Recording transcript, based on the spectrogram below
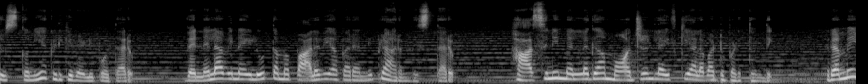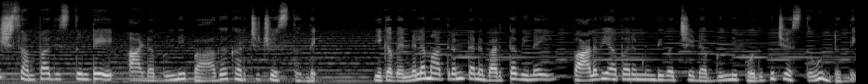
చూసుకుని అక్కడికి వెళ్ళిపోతారు. వెన్నెల వినయ్లు తమ పాల వ్యాపారాన్ని ప్రారంభిస్తారు. హాసిని మెల్లగా మోడ్రన్ లైఫ్కి అలవాటు పడుతుంది. రమేష్ సంపాదిస్తుంటే ఆ డబ్బుల్ని బాగా ఖర్చు చేస్తుంది. ఇక వెన్నెల మాత్రం తన భర్త వినయ్ పాల వ్యాపారం నుండి వచ్చే డబ్బుల్ని పొదుపు చేస్తూ ఉంటుంది.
